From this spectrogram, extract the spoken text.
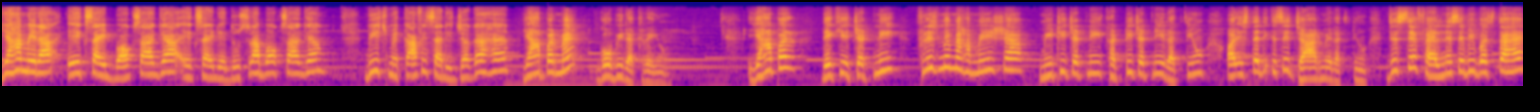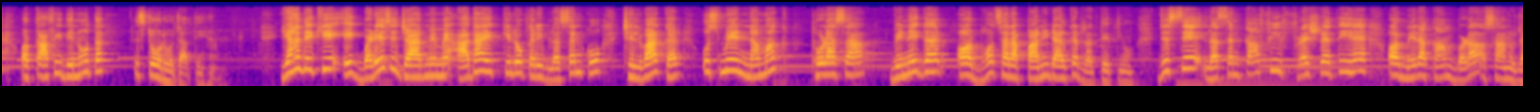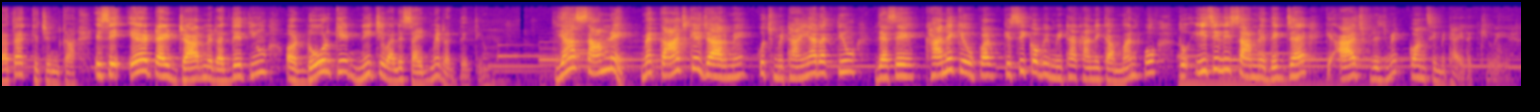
यहाँ मेरा एक साइड बॉक्स आ गया, एक साइड ये दूसरा बॉक्स आ गया। बीच में काफ़ी सारी जगह है। यहाँ पर मैं गोभी रख रही हूँ। यहाँ पर देखिए चटनी फ्रिज में मैं हमेशा मीठी चटनी, खट्टी चटनी रखती हूँ और इस तरीके से जार में रखती हूँ, जिससे फैलने से भी बचता है और काफ़ी दिनों तक स्टोर हो जाती हैं। यहाँ देखिए, एक बड़े से जार में मैं आधा एक किलो करीब लहसुन को छिलवा कर उसमें नमक थोड़ा सा विनेगर और बहुत सारा पानी डालकर रख देती हूँ, जिससे लहसुन काफ़ी फ्रेश रहती है और मेरा काम बड़ा आसान हो जाता है किचन का। इसे एयर टाइट जार में रख देती हूँ और डोर के नीचे वाले साइड में रख देती हूँ। यहाँ सामने मैं कांच के जार में कुछ मिठाइयाँ रखती हूँ, जैसे खाने के ऊपर किसी को भी मीठा खाने का मन हो तो इजीली सामने दिख जाए कि आज फ्रिज में कौन सी मिठाई रखी हुई है।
